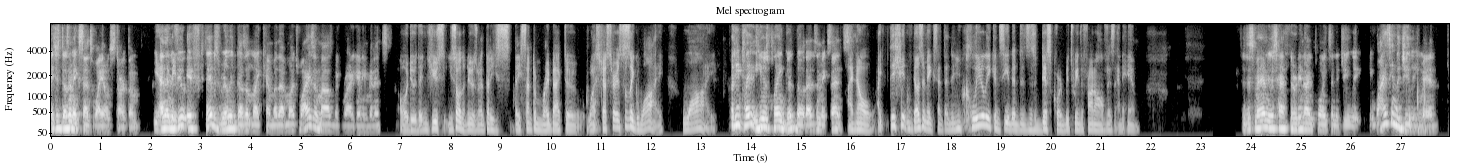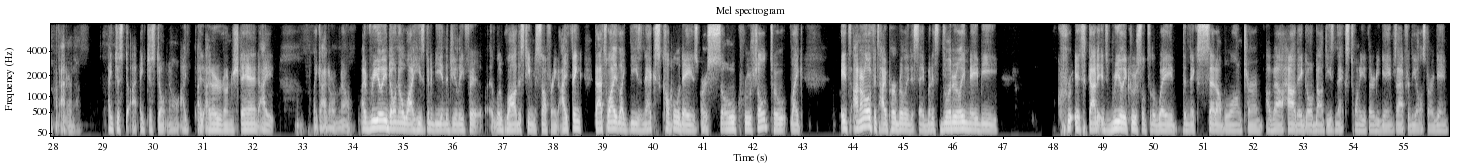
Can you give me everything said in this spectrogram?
it just doesn't make sense why you don't start them. Yeah, and then I if you if Thibs really doesn't like Kemba that much, why isn't Miles McBride getting minutes? Oh, dude, didn't you you saw the news right that he's they sent him right back to Westchester? It's just like why, why? But he played he was playing good though. That doesn't make sense. I know I, this shit doesn't make sense, and then you clearly can see that there's this discord between the front office and him. This man just had 39 points in the G League. Why is he in the G League, man? I don't know. I just I, just don't know. I, I I don't understand. I like I don't know. I really don't know why he's going to be in the G League for like while this team is suffering. I think that's why like these next couple of days are so crucial to like it's I don't know if it's hyperbole to say, but it's literally maybe it's got it's really crucial to the way the Knicks set up long term about how they go about these next 20 30 games after the All-Star game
